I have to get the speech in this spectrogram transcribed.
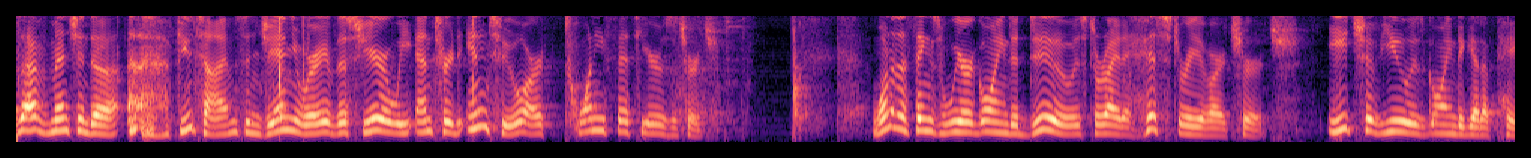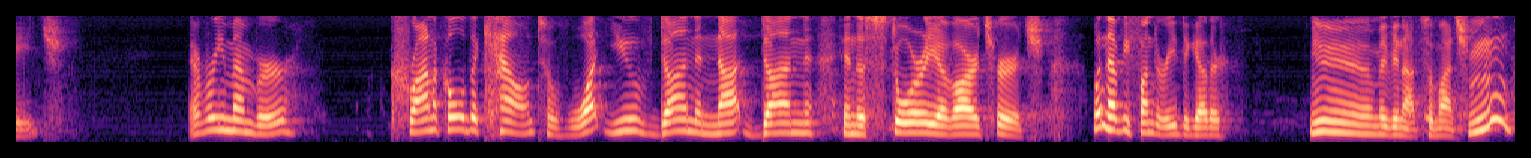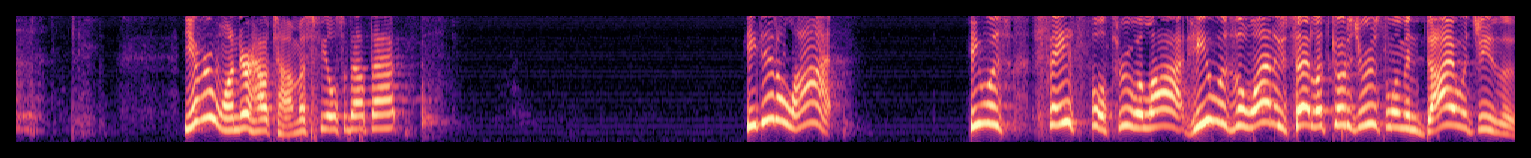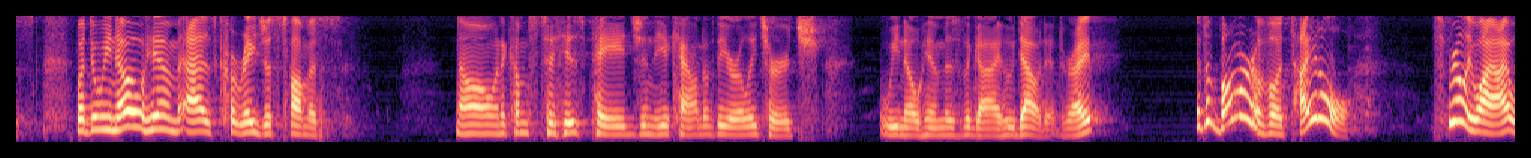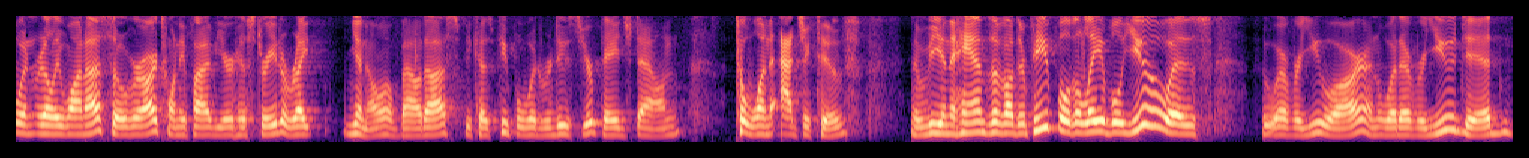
As I've mentioned uh, a, a, few times, in January of this year, we entered into our 25th year as a church. One of the things we're going to do is to write a history of our church. Each of you is going to get a page. Every member, chronicled account of what you've done and not done in the story of our church. Wouldn't that be fun to read together? Yeah, maybe not so much. Hmm? You ever wonder how Thomas feels about that? He did a lot. He was faithful through a lot. He was the one who said, Let's go to Jerusalem and die with Jesus. But do we know him as courageous Thomas? No, when it comes to his page in the account of the early church, we know him as the guy who doubted, right? It's a bummer of a title. It's really why I wouldn't really want us over our 25 year history to write, you know, about us because people would reduce your page down to one adjective. It would be in the hands of other people to label you as whoever you are and whatever you did.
